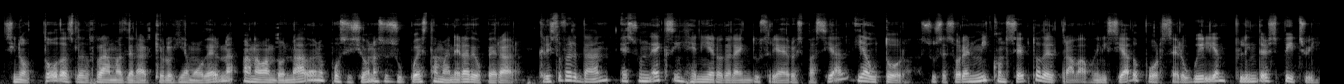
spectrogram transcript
sino todas las ramas de la arqueología moderna han abandonado en oposición a su supuesta manera de operar. Christopher Dunn es un ex ingeniero de la industria aeroespacial y autor, sucesor en mi concepto del trabajo iniciado por Sir William Flinders Petrie.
